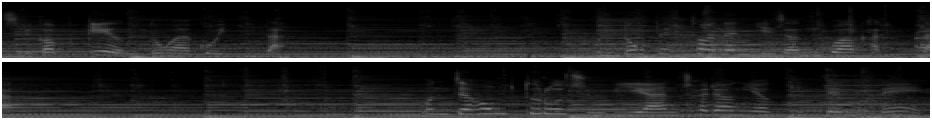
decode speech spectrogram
즐겁게 운동하고 있다. 운동 패턴은 예전과 같다. 혼자 홈트로 준비한 촬영이었기 때문에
